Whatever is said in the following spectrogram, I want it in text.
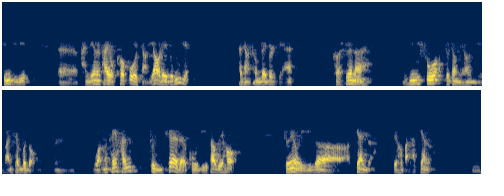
心急，呃，肯定是他有客户想要这东西，他想挣这份钱。可是呢，你一说就证明你完全不懂。嗯，我们可以很准确的估计，到最后准有一个骗子最后把他骗了。嗯，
